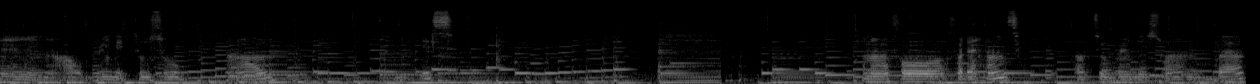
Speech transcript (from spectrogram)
and I'll bring the torso down like this now for for the hands. I have to bring this one back.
